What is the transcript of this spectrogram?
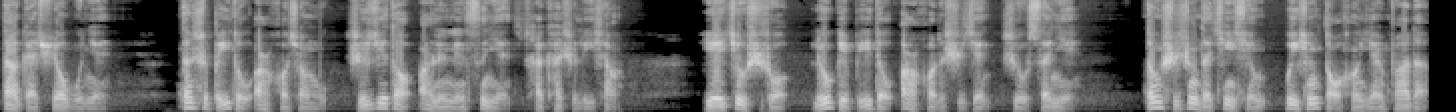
大概需要五年，但是北斗二号项目直接到二零零四年才开始立项，也就是说，留给北斗二号的时间只有三年。当时正在进行卫星导航研发的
